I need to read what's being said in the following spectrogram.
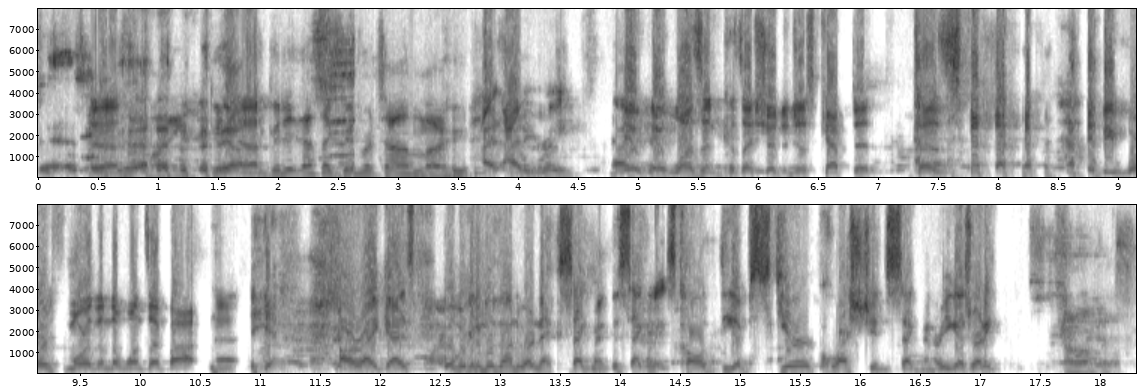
Yeah. Yeah. Money. Good, that's, a good, that's a good return, though. I, I'd agree. It, it wasn't because I should have just kept it because it'd be worth more than the ones I bought. Yeah. All right, guys. Well, we're going to move on to our next segment. This segment is called the obscure question segment. Are you guys ready? I love this.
